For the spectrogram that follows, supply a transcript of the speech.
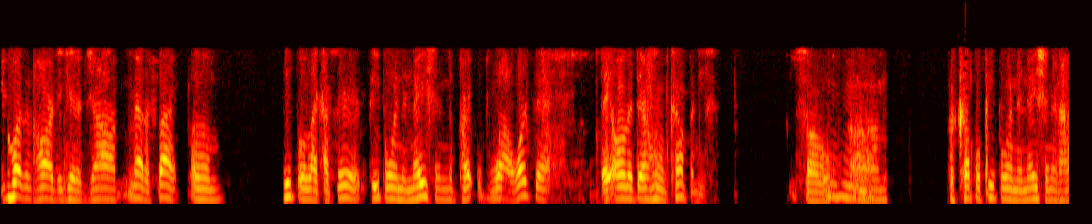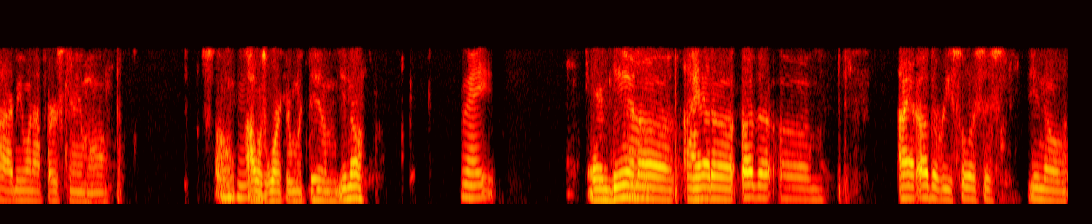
it wasn't hard to get a job. Matter of fact, um, people like I said, people in the nation, the pe- where I worked at, they owned their own companies. So, Mhm. um, a couple people in the nation had hired me when I first came home. So Mhm. I was working with them, you know. Right. And then Oh. uh I had uh other um I had other resources, you know,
